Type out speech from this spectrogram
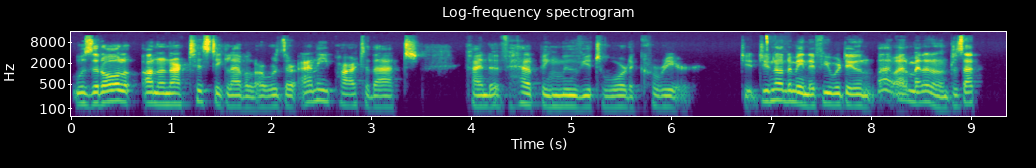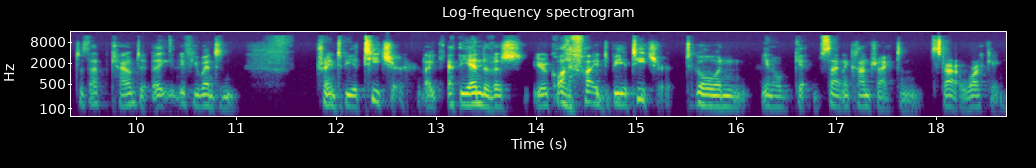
was it all on an artistic level, or was there any part of that kind of helping move you toward a career? Do, do you know what I mean? If you were doing, well, I, mean, I don't know, does that does that count? If you went and trained to be a teacher, like at the end of it, you're qualified to be a teacher to go and you know get sign a contract and start working.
